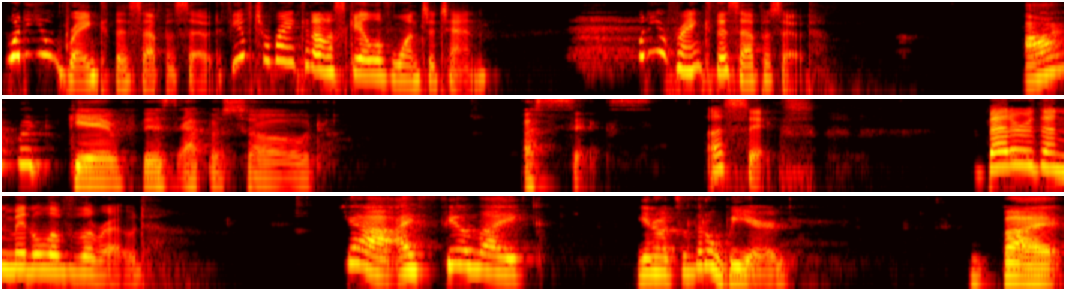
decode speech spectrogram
What do you rank this episode? If you have to rank it on a scale of 1 to 10, what do you rank this episode? I would give this episode a six. A 6. Better than middle of the road. Yeah, I feel like, you know, it's a little weird, but,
